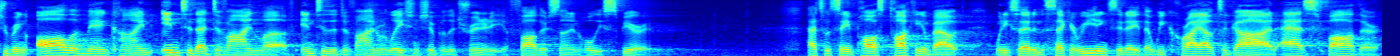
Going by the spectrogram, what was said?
to bring all of mankind into that divine love, into the divine relationship of the Trinity of Father, Son, and Holy Spirit. That's what St. Paul's talking about when he said in the second reading today that we cry out to God as Father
